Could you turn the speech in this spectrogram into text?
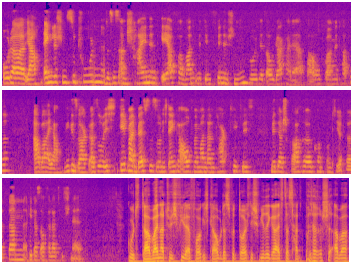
oder ja, Englischen zu tun. Das ist anscheinend eher verwandt mit dem Finnischen, wo ich jetzt auch gar keine Erfahrung vorher mit hatte. Aber ja, wie gesagt, also ich gebe mein Bestes und ich denke auch, wenn man dann tagtäglich mit der Sprache konfrontiert wird, dann geht das auch relativ schnell. Gut, dabei natürlich viel Erfolg. Ich glaube, das wird deutlich schwieriger als das Handballerische, aber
